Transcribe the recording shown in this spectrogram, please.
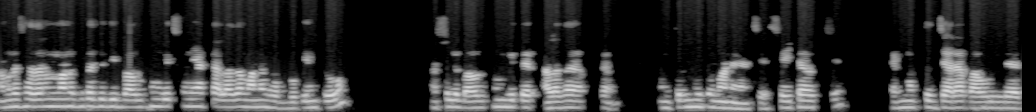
আমরা সাধারণ মানুষরা যদি বাউল সংগীত শুনি একটা আলাদা মানে ভাববো, কিন্তু আসলে বাউল সঙ্গীতের আলাদা একটা অন্তর্নিহিত মানে আছে। সেইটা হচ্ছে একমাত্র যারা বাউলের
